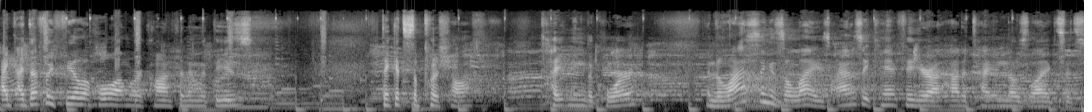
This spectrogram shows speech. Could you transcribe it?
I, I definitely feel a whole lot more confident with these. I think it's the push off, tightening the core. And the last thing is the legs. I honestly can't figure out how to tighten those legs. It's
